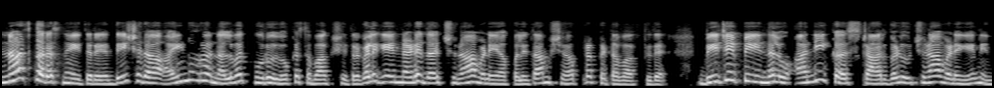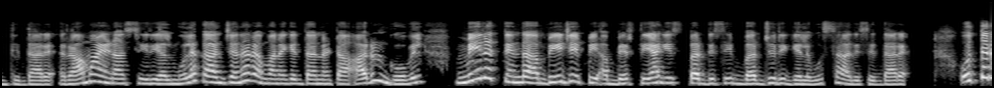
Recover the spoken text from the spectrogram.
ನಮಸ್ಕಾರ ಸ್ನೇಹಿತರೆ, ದೇಶದ ಐನೂರ ನಲವತ್ಮೂರು ಲೋಕಸಭಾ ಕ್ಷೇತ್ರಗಳಿಗೆ ನಡೆದ ಚುನಾವಣೆಯ ಫಲಿತಾಂಶ ಪ್ರಕಟವಾಗ್ತಿದೆ. ಬಿಜೆಪಿಯಿಂದಲೂ ಅನೇಕ ಸ್ಟಾರ್ಗಳು ಚುನಾವಣೆಗೆ ನಿಂತಿದ್ದಾರೆ. ರಾಮಾಯಣ ಸೀರಿಯಲ್ ಮೂಲಕ ಜನರ ಮನಗೆದ್ದ ನಟ ಅರುಣ್ ಗೋವಿಲ್, ಮೀರತ್ನಿಂದ ಬಿಜೆಪಿ ಅಭ್ಯರ್ಥಿಯಾಗಿ ಸ್ಪರ್ಧಿಸಿ ಭರ್ಜರಿ ಗೆಲುವು ಸಾಧಿಸಿದ್ದಾರೆ. ಉತ್ತರ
